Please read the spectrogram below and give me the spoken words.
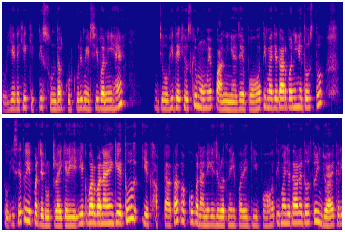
तो ये देखिए कितनी सुंदर कुरकुरी मिर्ची बनी है। जो भी देखे उसके मुँह में पानी आ जाए। बहुत ही मज़ेदार बनी है दोस्तों। तो इसे तो एक बार ज़रूर ट्राई करिए। एक बार बनाएँगे तो एक हफ़्ता तक आपको बनाने की ज़रूरत नहीं पड़ेगी। बहुत ही मज़ेदार है दोस्तों। इंजॉय करिए।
